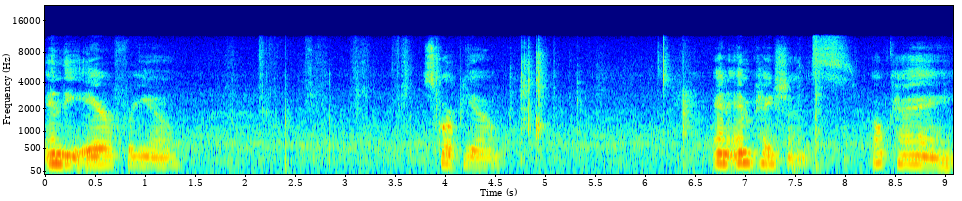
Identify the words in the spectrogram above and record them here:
in the air for you. Scorpio and impatience. Okay.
